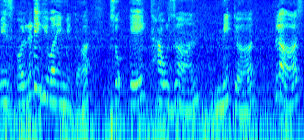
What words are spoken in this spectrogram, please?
is already given in meter. So 8000 meter plus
